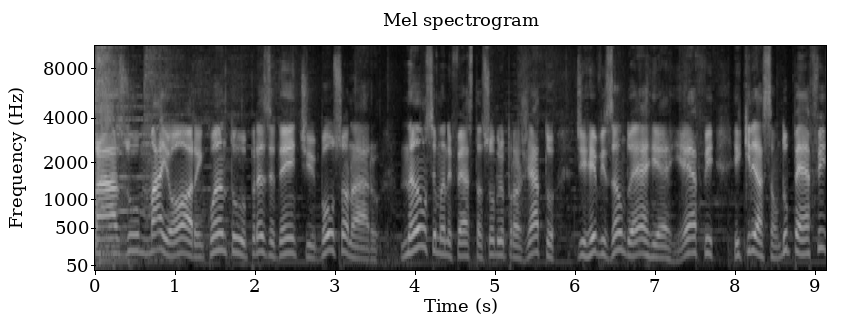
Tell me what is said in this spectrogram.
prazo maior. Enquanto o presidente Bolsonaro não se manifesta sobre o projeto de revisão do RRF e criação do PF,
